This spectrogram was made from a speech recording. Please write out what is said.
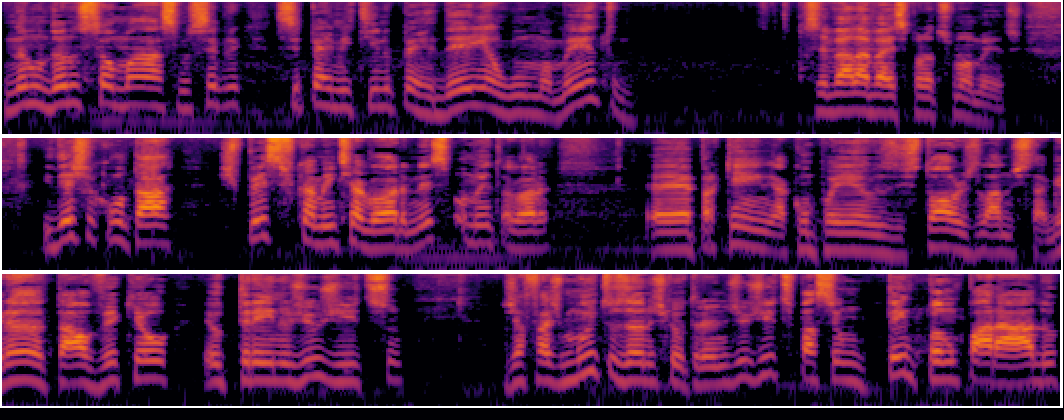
não dando o seu máximo, sempre se permitindo perder em algum momento, você vai levar isso para outros momentos. E deixa eu contar especificamente agora, nesse momento agora, é, para quem acompanha os stories lá no Instagram e tal, vê que eu, eu treino jiu-jitsu. Já faz muitos anos que eu treino jiu-jitsu, passei um tempão parado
